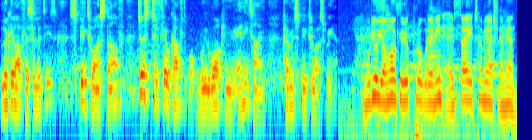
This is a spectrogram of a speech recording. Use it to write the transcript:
look at our facilities, speak to our staff, just to feel comfortable, we welcome you anytime. Come and speak to us. We have 무료 영어 교육 프로그램인 엘사에 참여하시려면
